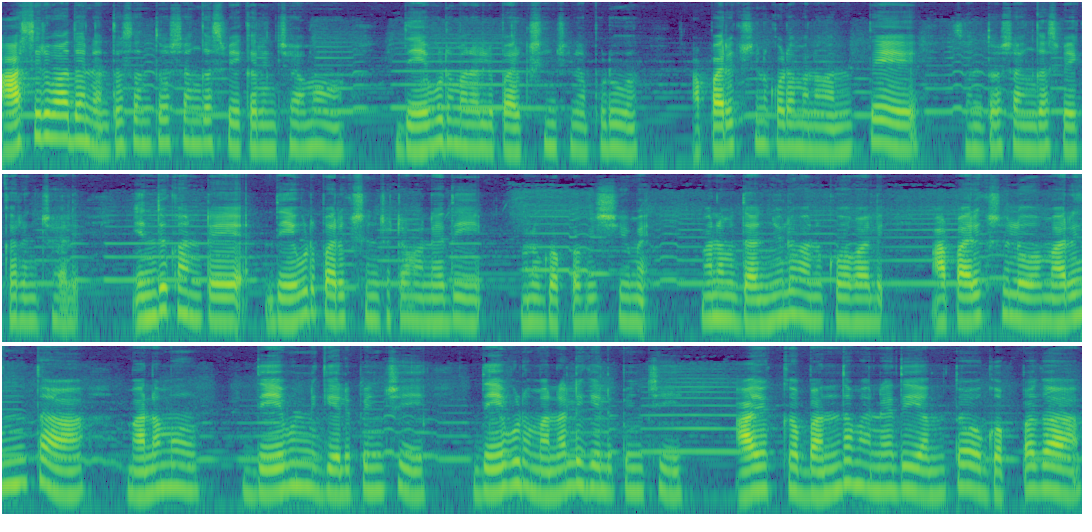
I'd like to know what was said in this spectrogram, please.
ఆశీర్వాదాన్ని ఎంత సంతోషంగా స్వీకరించామో దేవుడు మనల్ని పరీక్షించినప్పుడు ఆ పరీక్షను కూడా మనం అంతే సంతోషంగా స్వీకరించాలి. ఎందుకంటే దేవుడు పరీక్షించటం అనేది మన గొప్ప విషయమే. మనం ధన్యులు అనుకోవాలి. ఆ పరీక్షలో మరింత మనము దేవుణ్ణి గెలిపించి దేవుడు మనల్ని గెలిపించి ఆ యొక్క బంధం అనేది ఎంతో గొప్పగా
